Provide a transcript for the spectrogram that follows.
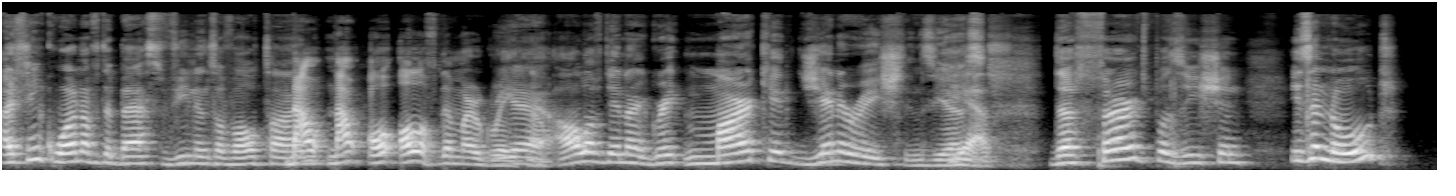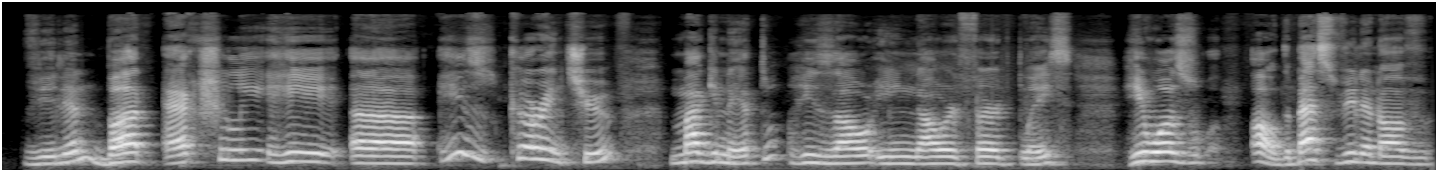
I think, one of the best villains of all time. Now, now all, all of them are great. yeah, now. all of them are great. Market generations, yes. Yes. The third position is an old villain, but actually he uh he's current too. Magneto. He's our in our third place. He was oh the best villain of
